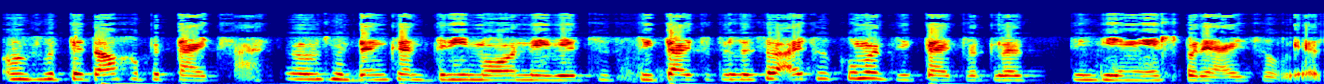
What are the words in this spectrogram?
ons moet dit dag op 'n tyd vat. Ons moet dink aan 3 maande, jy weet, so die tyd wat hulle so uitgekom het, die tyd wat hulle teen die eers by die huis wil wees.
